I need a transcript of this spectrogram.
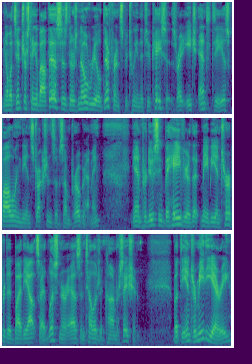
Now, what's interesting about this is there's no real difference between the two cases, right? Each entity is following the instructions of some programming and producing behavior that may be interpreted by the outside listener as intelligent conversation. But the intermediary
